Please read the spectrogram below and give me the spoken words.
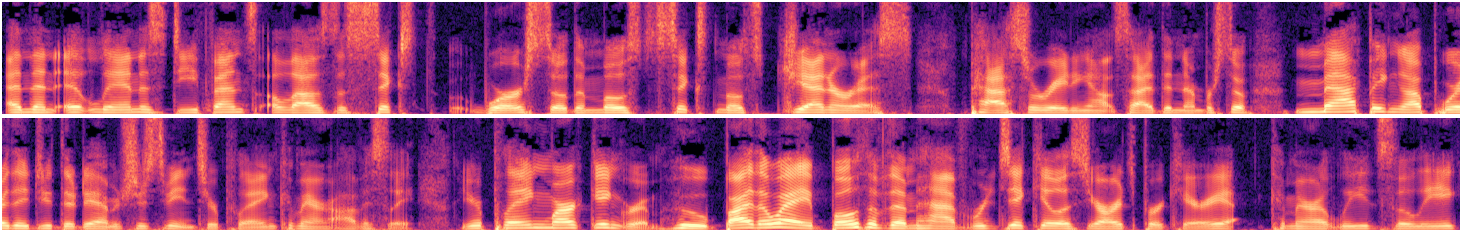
and then Atlanta's defense allows the sixth worst, so the most sixth most generous passer rating outside the number. So mapping up where they do their damage just means you're playing Kamara, obviously. You're playing Mark Ingram, who, by the way, both of them have ridiculous yards per carry. Kamara leads the league.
